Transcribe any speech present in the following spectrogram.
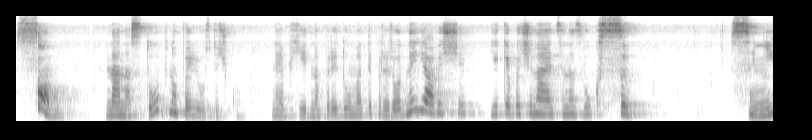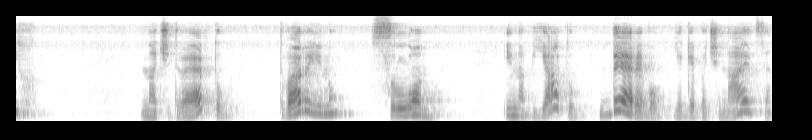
Сом. На наступну пелюсточку необхідно придумати природне явище, яке починається на звук С. Сніг. На четверту тварину слон. І на п'яту дерево, яке починається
